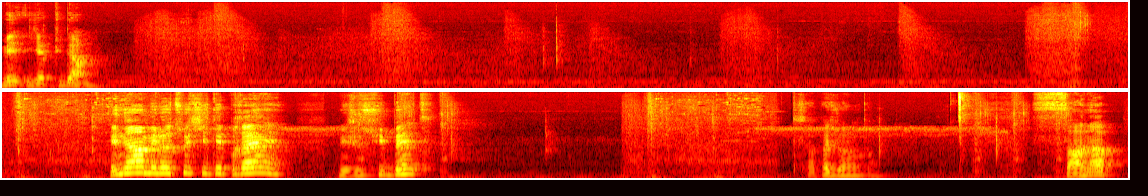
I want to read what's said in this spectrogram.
Mais il n'y a plus d'armes. Mais non, mais l'autre switch était prêt Mais je suis bête Ça n'a pas duré longtemps. Ça n'a...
